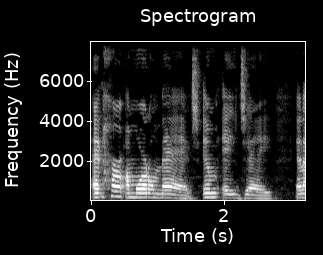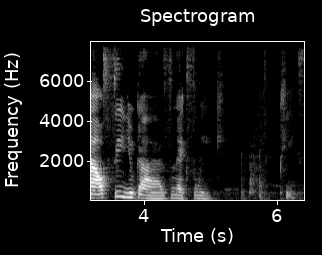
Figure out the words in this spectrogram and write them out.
at her immortal maj, M A J. And I'll see you guys next week. Peace.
